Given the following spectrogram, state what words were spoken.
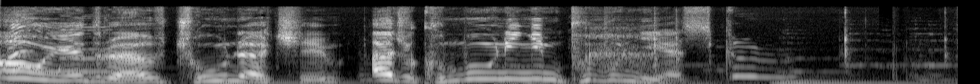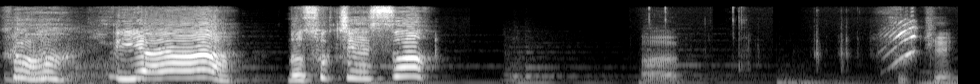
어우 얘들아 좋은 아침 아주 good morning인 부분이야 school 야, 리아야, 너 숙제했어? 어? 숙제?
